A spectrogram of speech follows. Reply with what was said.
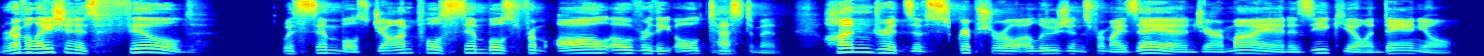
Revelation is filled with symbols john pulls symbols from all over the old testament hundreds of scriptural allusions from isaiah and jeremiah and ezekiel and daniel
